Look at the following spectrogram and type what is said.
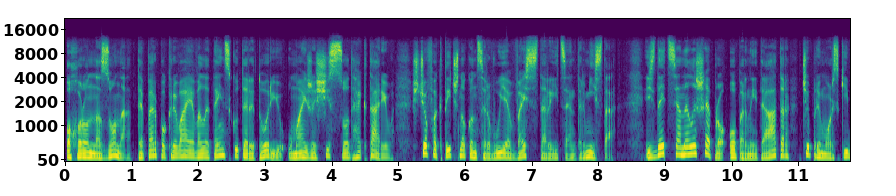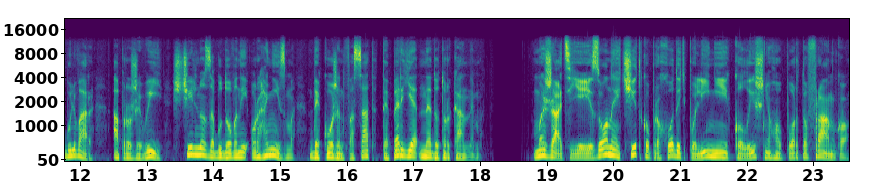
Охоронна зона тепер покриває велетенську територію у майже 600 гектарів, що фактично консервує весь старий центр міста. Йдеться не лише про оперний театр чи приморський бульвар, а про живий, щільно забудований організм, де кожен фасад тепер є недоторканним. Межа цієї зони чітко проходить по лінії колишнього Порто-Франко,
